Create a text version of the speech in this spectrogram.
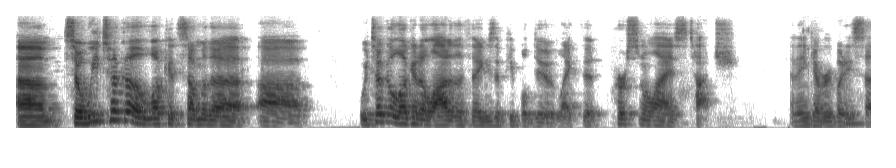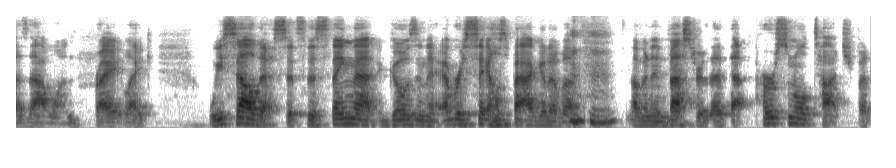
Um, so we took a look at some of the, uh, we took a look at a lot of the things that people do, like the personalized touch. I think everybody says that one, right? Like we sell this. It's this thing that goes into every sales packet of a mm-hmm. of an investor that that personal touch, but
